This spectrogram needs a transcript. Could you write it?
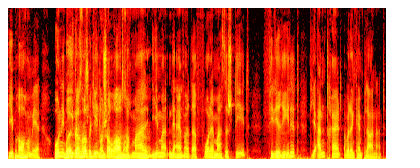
die brauchen mhm. wir. Ohne Wolfgang die würde es gehen. Und du brauchst auch mal ja. jemanden, der mhm. einfach da vor der Masse steht, viel mhm. redet, die antreibt, aber dann keinen Plan hat.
